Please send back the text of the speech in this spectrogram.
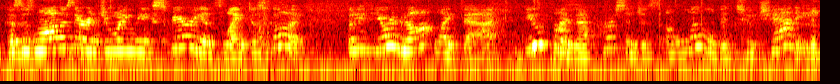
Because as long as they're enjoying the experience, life is good. But if you're not like that, you find that person just a little bit too chatty.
